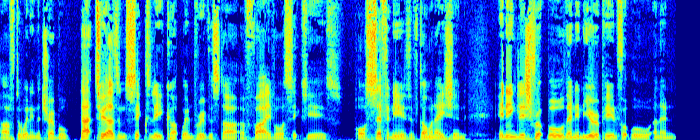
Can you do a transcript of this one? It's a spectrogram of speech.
after winning the treble. That 2006 League Cup win proved the start of five or six years or seven years of domination in English football, then in European football, and then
